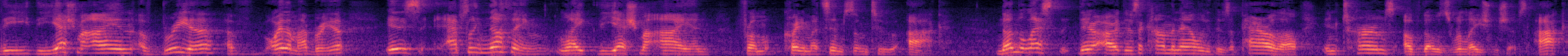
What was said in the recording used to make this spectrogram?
the the Yesh Ma'ayin of Bria, of Oilam HaBria, is absolutely nothing like the Yesh Ma'ayin from Kodim Atzimtzum to Ak. Nonetheless, there are, there's a commonality, there's a parallel in terms of those relationships. Ak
